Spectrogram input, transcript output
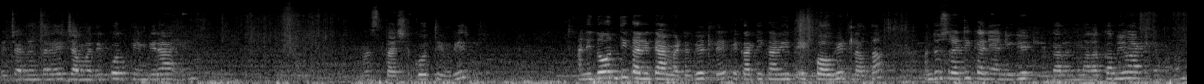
त्याच्यानंतर ह्याच्यामध्ये कोथिंबीर आहे. मस्त अशी कोथिंबीर. आणि दोन ठिकाणी टॅमॅटो घेतले. एका ठिकाणी एक पाव घेतला होता. आणि दुसऱ्या ठिकाणी आणि घेतले कारण मला कमी वाटले म्हणून.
